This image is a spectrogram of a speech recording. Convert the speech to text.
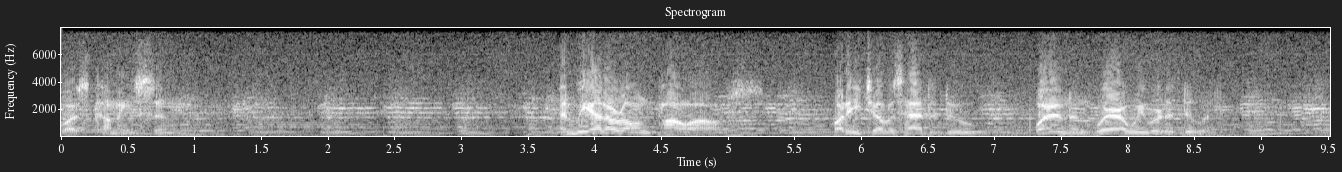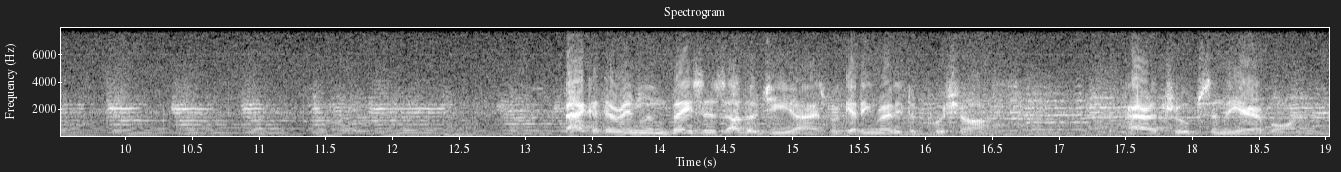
was coming soon. And we had our own powwows, what each of us had to do, when and where we were to do it. Back at their inland bases, other GIs were getting ready to push off. The paratroops and the airborne.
